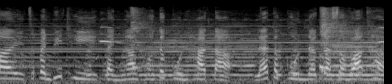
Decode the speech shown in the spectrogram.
ไปจะเป็นพิธีแต่งงานของตระกูลฮาตะ และตระกูลนากาสวะค่ะ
